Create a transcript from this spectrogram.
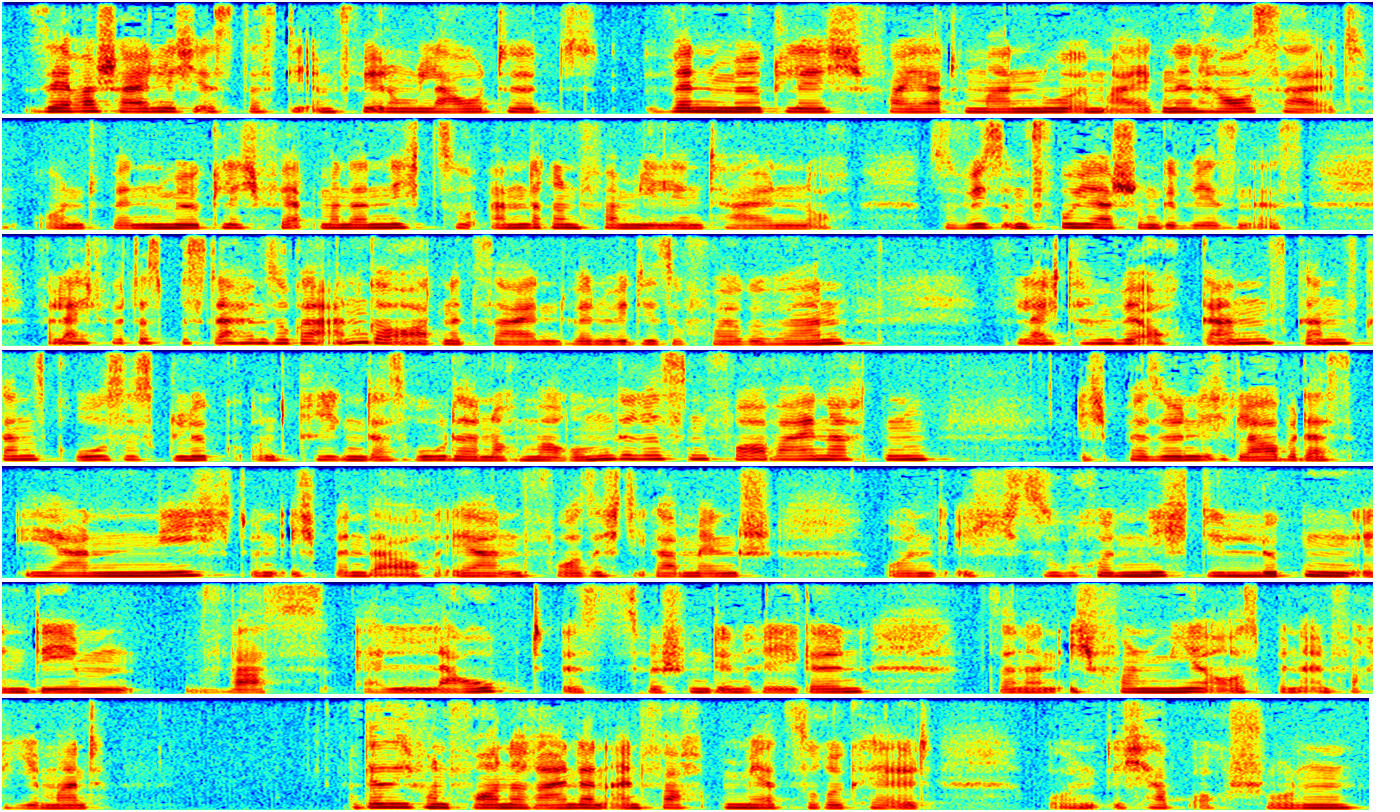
sehr wahrscheinlich ist, dass die Empfehlung lautet, wenn möglich, feiert man nur im eigenen Haushalt und wenn möglich, fährt man dann nicht zu anderen Familienteilen noch, so wie es im Frühjahr schon gewesen ist. Vielleicht wird es bis dahin sogar angeordnet sein, wenn wir diese Folge hören. Vielleicht haben wir auch ganz, ganz, ganz großes Glück und kriegen das Ruder nochmal rumgerissen vor Weihnachten. Ich persönlich glaube das eher nicht und ich bin da auch eher ein vorsichtiger Mensch und ich suche nicht die Lücken in dem, was erlaubt ist zwischen den Regeln, sondern ich von mir aus bin einfach jemand, der sich von vornherein dann einfach mehr zurückhält. Und ich habe auch schon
